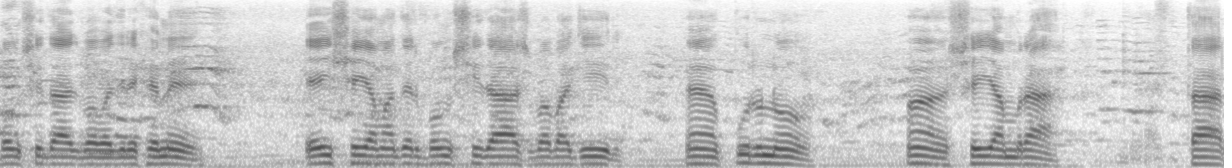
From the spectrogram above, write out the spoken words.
বংশীদাস বাবাজির এখানে, এই সেই আমাদের বংশীদাস বাবাজির হ্যাঁ পূর্ণ হ্যাঁ সেই আমরা তার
